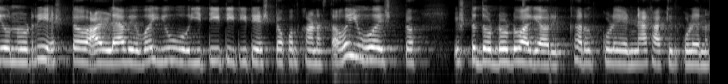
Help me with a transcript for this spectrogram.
ಇವು ನೋಡ್ರಿ ಎಷ್ಟು ಹಳ್ಳ್ಯಾವ ಇವ. ಇವು ಇಟಿ ಇಟಿ ಇಟಿ ಎಷ್ಟು ತಗೊಂಡು ಕಾಣಿಸ್ತಾವ, ಇವು ಎಷ್ಟು ಎಷ್ಟು ದೊಡ್ಡ ದೊಡ್ಡ ಆಗ್ಯಾವ್ರಿ ಕರದ ಕುಳೆ ಎಣ್ಣೆಗೆ ಹಾಕಿದ ಕುಳೆನ.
